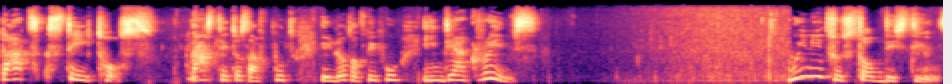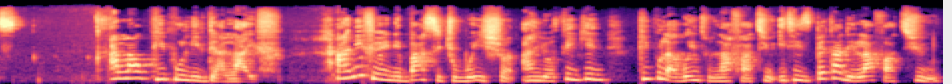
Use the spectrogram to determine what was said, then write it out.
that status. That status have put a lot of people in their graves. We need to stop these things. Allow people live their life. And if you're in a bad situation and you're thinking people are going to laugh at you, it is better they laugh at you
